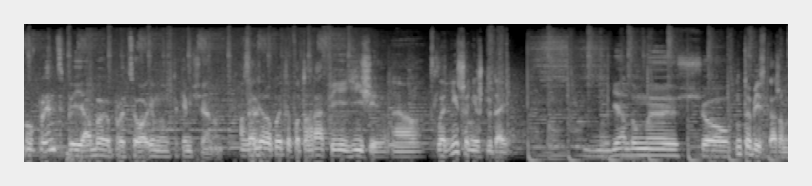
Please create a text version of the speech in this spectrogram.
ну, в принципі, я би працював іменно таким чином. А взагалі робити фотографії їжі е, складніше, ніж людей. Я думаю, що Ну тобі скажемо,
